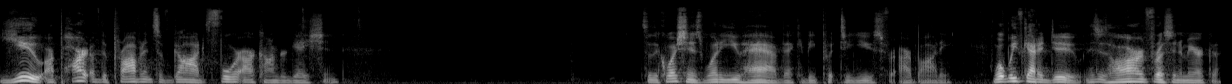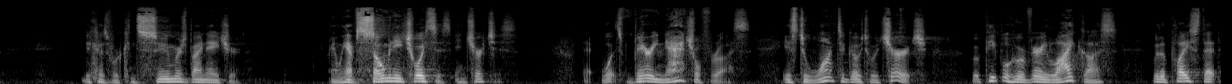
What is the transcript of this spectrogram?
You are part of the providence of God for our congregation. So the question is, what do you have that can be put to use for our body? What we've got to do, this is hard for us in America because we're consumers by nature and we have so many choices in churches that what's very natural for us is to want to go to a church with people who are very like us, with a place that,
